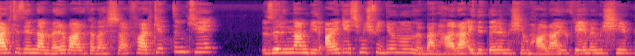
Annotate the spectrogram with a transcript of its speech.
Herkese yeniden merhaba arkadaşlar. Fark ettim ki üzerinden bir ay geçmiş videonun ve ben hala editlememişim, hala yükleyememişim.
